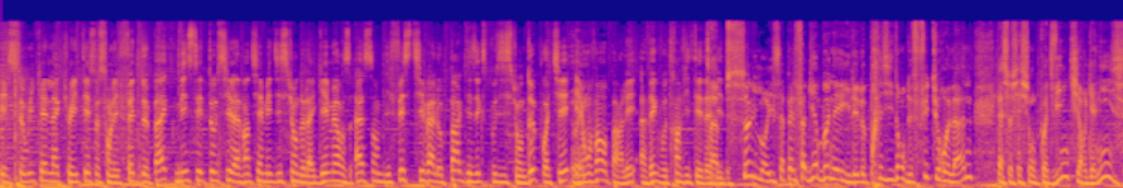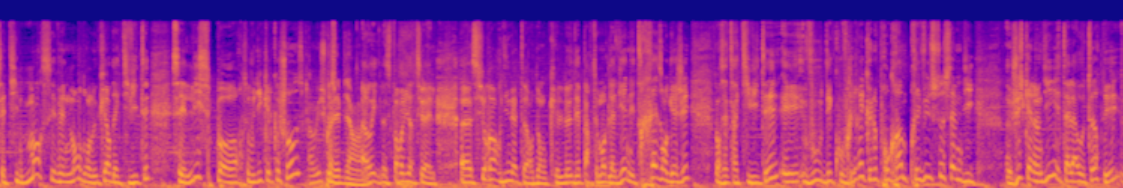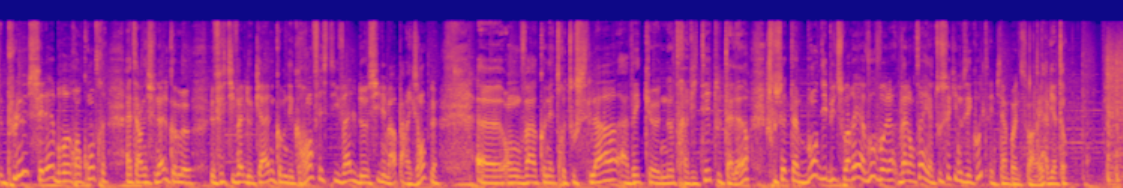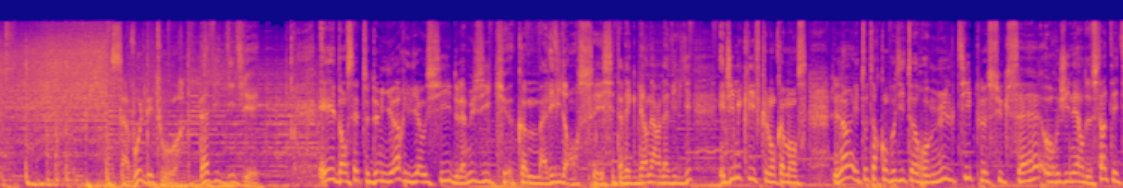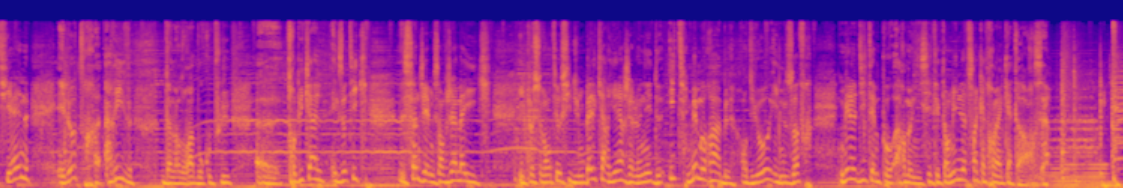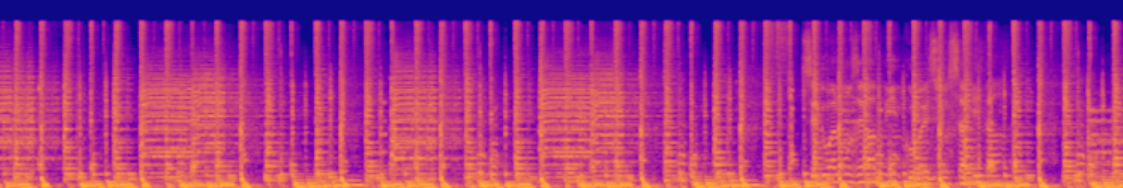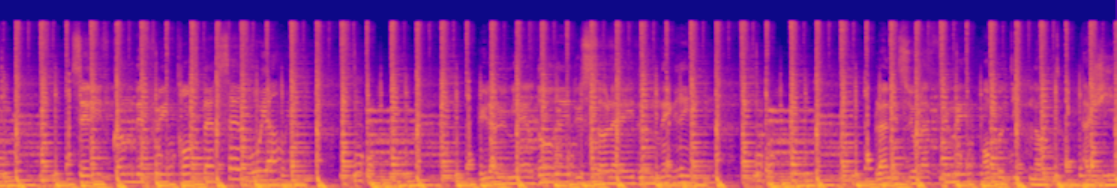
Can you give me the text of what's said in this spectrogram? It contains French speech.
Et ce week-end, l'actualité, ce sont les fêtes de Pâques, mais c'est aussi la 20e édition de la Gamers Assembly Festival au Parc des Expositions de Poitiers. Et on va en parler avec votre invité, David. Absolument, il s'appelle Fabien Bonnet, il est le président de Futurolan, l'association de Poitvine qui organise cet immense événement dont le cœur d'activité c'est l'e-sport. Ça vous dit quelque chose? Ah oui, je connais bien. ouais. Ah oui, le sport virtuel. Euh, sur ordinateur, donc le département de la Vienne est très engagé dans cette activité et vous découvrirez que le programme prévu ce samedi jusqu'à lundi est à la hauteur des plus célèbres rencontres internationales comme euh, le Festival de Cannes, comme des grands festivals de cinéma par exemple. Euh, on va connaître tout cela avec euh, notre invité tout à l'heure. Je vous souhaite un bon début de soirée à vous Valentin et à tous ceux qui nous écoutent. Eh bien, bonne soirée. À bientôt. Ça vaut le détour. David Didier. Et dans cette demi-heure, il y a aussi de la musique, comme à l'évidence. Et c'est avec Bernard Lavillier et Jimmy Cliff que l'on commence. L'un est auteur-compositeur aux multiples succès, originaire de Saint-Étienne, et l'autre arrive d'un endroit beaucoup plus euh, tropical, exotique, Saint James en Jamaïque. Il peut se vanter aussi d'une belle carrière jalonnée de hits mémorables. En duo, il nous offre Mélodie Tempo Harmonie. C'était en 1994. Agiles.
